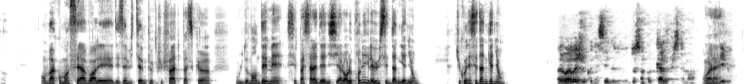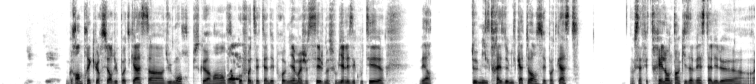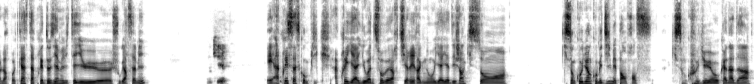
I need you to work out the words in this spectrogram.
on va commencer à avoir les, des invités un peu plus fat parce que vous le demandez, mais c'est pas ça l'ADN ici. Alors le premier qu'il a eu, c'est Dan Gagnon. Tu connaissais Dan Gagnon? Euh, Ouais, ouais, je connaissais de, de son podcast justement. Voilà. Grand précurseur du podcast, hein, d'humour, puisque vraiment francophone, c'était un des premiers. Moi, je sais, je me souviens les écouter euh, vers 2013-2014, ces podcasts. Donc ça fait très longtemps qu'ils avaient installé le, leur podcast. Après, deuxième invité, il y a eu euh, Sugar Sammy. Ok. Et après, ça se complique. Après, il y a Johan Sauveur, Thierry Ragnaud. Il y a, il y a des gens qui sont, qui sont connus en comédie, mais pas en France. Qui sont connus au Canada.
